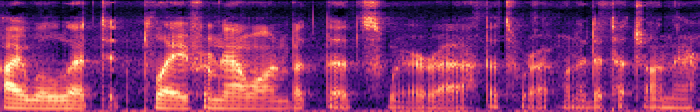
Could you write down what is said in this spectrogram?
I will let it play from now on, but that's where uh, that's where I wanted to touch on there.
